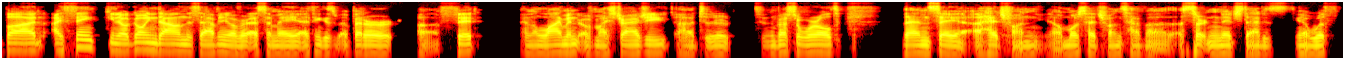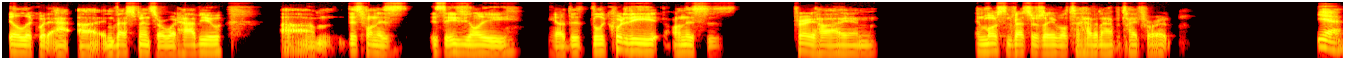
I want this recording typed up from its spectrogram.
but I think you know going down this avenue over SMA, I think is a better uh, fit and alignment of my strategy uh, to the to the investor world than say a hedge fund. You know, most hedge funds have a, a certain niche that is you know with illiquid a- uh, investments or what have you. Um, this one is is easily you know the, the liquidity on this is very high and and most investors are able to have an appetite for it yeah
